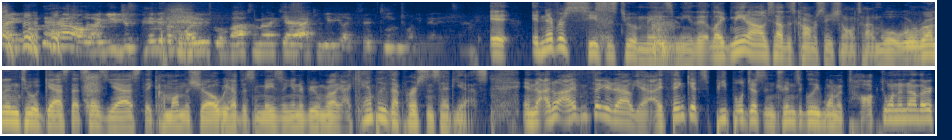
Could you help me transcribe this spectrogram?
Like what the hell? Like you just painted them right into a box and they're like yeah I can give you like 15 20 minutes. It it never ceases to amaze me that like me and Alex have this conversation all the time. We'll we'll run into a guest that says yes, they come on the show, we have this amazing interview, and we're like, I can't believe that person said yes. And I don't I haven't figured it out yet. I think it's people just intrinsically want to talk to one another,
